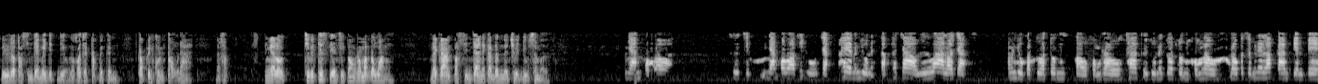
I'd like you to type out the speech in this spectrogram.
หรือเราตัดสินใจไม่เด็ดเดี่ยวเราก็จะกลับไปเป็นกลับเป็นคนเก่าได้นะครับอย่างงี้เราชีวิตคริสเตียนจึงต้องระมัดระวังในการตัดสินใจในการดำเนินชีวิตอยู่เสมอวิญญาณของเราอะคือจิตวิญญาณของเราที่อยู่จะให้มันอยู่กับพระเจ้า หรือว่าเราจะ มันอยู่กับตัวตนเก่าของเรา ถ้าเกิดอยู่ในตัวตนของเรา เราก็จะไม่ได้รับการเปลี่ยนแปลง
